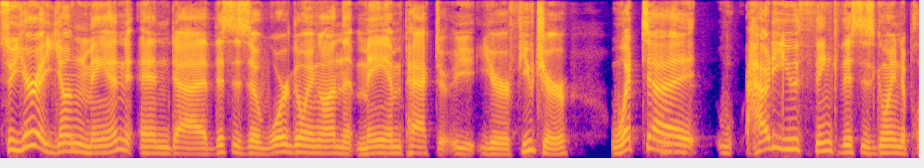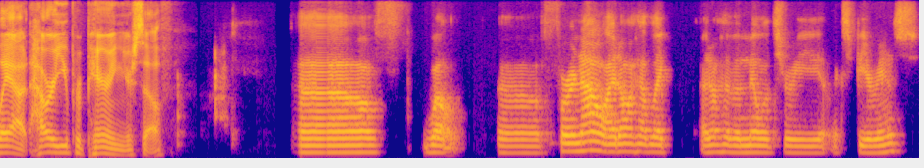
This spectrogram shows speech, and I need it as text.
So you're a young man, and uh, this is a war going on that may impact your future. What? Uh, mm-hmm. how do you think this is going to play out? How are you preparing yourself? Uh, well, uh, for now, I don't have like I don't have a military experience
